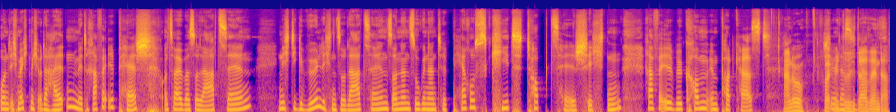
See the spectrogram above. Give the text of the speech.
Und ich möchte mich unterhalten mit Raphael Pesch und zwar über Solarzellen. Nicht die gewöhnlichen Solarzellen, sondern sogenannte Perovskit-Topzellschichten. Raphael, willkommen im Podcast. Hallo, freut Schön, mich, dass, dass ich da sein darf.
